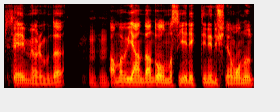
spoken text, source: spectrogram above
sevmiyorum da. Hı hı. Ama bir yandan da olması gerektiğini düşünüyorum. Onu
